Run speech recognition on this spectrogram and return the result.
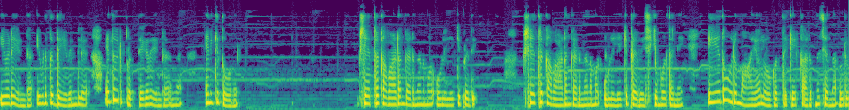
ഇവിടെയുണ്ട്. ഇവിടുത്തെ ദേവനിൽ എന്തോ ഒരു പ്രത്യേകതയുണ്ട് എന്ന് എനിക്ക് തോന്നി. ക്ഷേത്ര കവാടം കടന്ന് നമ്മൾ ഉള്ളിലേക്ക് പ്രതി ക്ഷേത്ര കവാടം കടന്ന് നമ്മൾ ഉള്ളിലേക്ക് പ്രവേശിക്കുമ്പോൾ തന്നെ ഏതോ ഒരു മായ ലോകത്തേക്ക് കടന്നു ചെന്ന ഒരു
